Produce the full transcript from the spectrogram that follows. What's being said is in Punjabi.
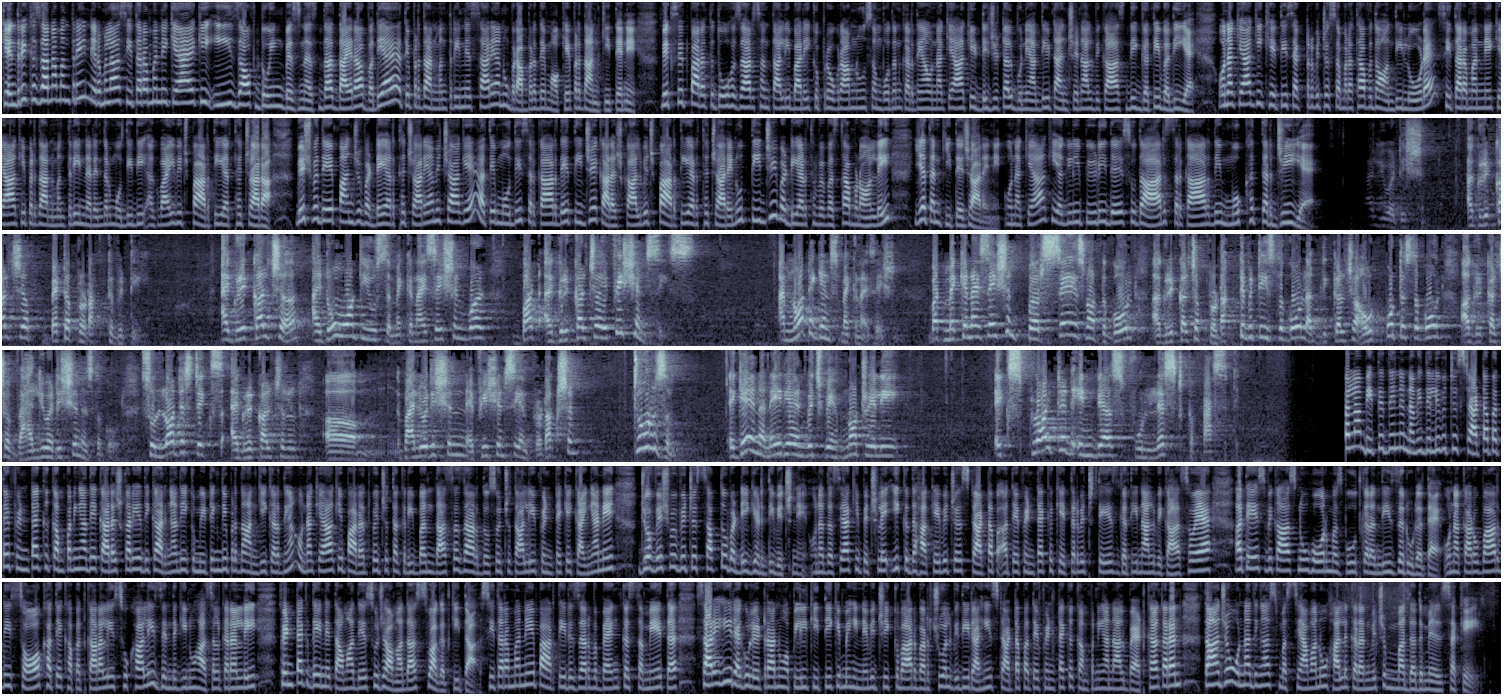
ਕੇਂਦਰੀ ਖਜ਼ਾਨਾ ਮੰਤਰੀ ਨਿਰਮਲਾ ਸੀਤਾਰਮਨ ਨੇ ਕਿਹਾ ਹੈ ਕਿ ਈਜ਼ ਆਫ ਡੂਇੰਗ ਬਿਜ਼ਨਸ ਦਾ ਦਾਇਰਾ ਵਧਿਆ ਹੈ ਅਤੇ ਪ੍ਰਧਾਨ ਮੰਤਰੀ ਨੇ ਸਾਰਿਆਂ ਨੂੰ ਬਰਾਬਰ ਦੇ ਮੌਕੇ ਪ੍ਰਦਾਨ ਕੀਤੇ ਨੇ। ਵਿਕਸਿਤ ਭਾਰਤ 2047 ਬਾਰੇ ਇੱਕ ਪ੍ਰੋਗਰਾਮ ਨੂੰ ਸੰਬੋਧਨ ਕਰਦਿਆਂ ਉਹਨਾਂ ਕਿਹਾ ਕਿ ਡਿਜੀਟਲ ਬੁਨਿਆਦੀ ਢਾਂਚੇ ਨਾਲ ਵਿਕਾਸ ਦੀ ਗਤੀ ਵਧੀ ਹੈ। ਉਹਨਾਂ ਕਿਹਾ ਕਿ ਖੇਤੀ ਸੈਕਟਰ ਵਿੱਚ ਸਮਰੱਥਾ ਵਧਾਉਣ ਦੀ ਲੋੜ ਹੈ। ਸੀਤਾਰਮਨ ਨੇ ਕਿਹਾ ਕਿ ਪ੍ਰਧਾਨ ਮੰਤਰੀ ਨਰਿੰਦਰ ਮੋਦੀ ਦੀ ਅਗਵਾਈ ਵਿੱਚ ਭਾਰਤੀ ਅਰਥਚਾਰਾ ਵਿਸ਼ਵ ਦੇ ਪੰਜ ਵੱਡੇ ਅਰਥਚਾਰਿਆਂ ਵਿੱਚ ਆ ਗਿਆ ਅਤੇ ਮੋਦੀ ਸਰਕਾਰ ਦੇ ਤੀਜੇ ਕਾਰਜਕਾਲ ਵਿੱਚ ਭਾਰਤੀ ਅਰਥਚਾਰੇ ਨੂੰ ਤੀਜੀ ਵੱਡੀ ਅਰਥ ਵਿਵਸਥਾ ਬਣਾਉਣ ਲਈ ਯਤਨ ਕੀਤੇ ਜਾ ਰਹੇ ਨੇ ਉਹਨਾਂ ਕਿਹਾ ਕਿ ਅਗਲੀ ਪੀੜ੍ਹੀ ਦੇ ਸੁਧਾਰ ਸਰਕਾਰ ਦੀ ਮੁੱਖ ਤਰਜੀਹ ਹੈ Value addition. Agriculture, better productivity. Agriculture, I don't want to use the mechanization word, but agriculture efficiencies. I'm not against mechanization, but mechanization per se is not the goal. Agriculture productivity is the goal, agriculture output is the goal, agriculture value addition is the goal. So logistics, agricultural um, value addition, efficiency and production. Tourism, again an area in which we have not really exploited India's fullest capacity. ਪਹਿਲਾਂ ਬੀਤੇ ਦਿਨ ਨਵੀਂ ਦਿੱਲੀ ਵਿੱਚ ਸਟਾਰਟਅਪ ਅਤੇ ਫਿਨਟੈਕ ਕੰਪਨੀਆਂ ਦੇ ਕਾਰਜਕਾਰੀ ਅਧਿਕਾਰੀਆਂ ਦੀ ਇੱਕ ਮੀਟਿੰਗ ਦੀ ਪ੍ਰਧਾਨਗੀ ਕਰਦਿਆਂ ਉਹਨਾਂ ਕਿਹਾ ਕਿ ਭਾਰਤ ਵਿੱਚ ਤਕਰੀਬਨ 10244 ਫਿਨਟੈਕ ਇਕਾਈਆਂ ਨੇ, ਜੋ ਵਿਸ਼ਵ ਵਿੱਚ ਸਭ ਤੋਂ ਵੱਡੀ ਗਿਣਤੀ ਵਿੱਚ ਨੇ। ਉਹਨਾਂ ਦੱਸਿਆ ਕਿ ਪਿਛਲੇ ਇੱਕ ਦਹਾਕੇ ਵਿੱਚ ਸਟਾਰਟਅਪ ਅਤੇ ਫਿਨਟੈਕ ਖੇਤਰ ਵਿੱਚ ਤੇਜ਼ ਗਤੀ ਨਾਲ ਵਿਕਾਸ ਹੋਇਆ ਹੈ ਅਤੇ ਇਸ ਵਿਕਾਸ ਨੂੰ ਹੋਰ ਮਜ਼ਬੂਤ ਕਰਨ ਦੀ ਜ਼ਰੂਰਤ ਹੈ। ਉਹਨਾਂ ਕਾਰੋਬਾਰ ਦੀ ਸੌਖ ਅਤੇ ਖਪਤਕਾਰਾਂ ਲਈ ਸੁਖਾਲੀ ਜ਼ਿੰਦਗੀ ਨੂੰ ਹਾਸਲ ਕਰਨ ਲਈ ਫਿਨਟੈਕ ਦੇ ਨੇਤਾਵਾਂ ਦੇ ਸੁਝਾਵਾਂ ਦਾ ਸਵਾਗਤ ਕੀਤਾ। ਸੀਤਾਰਮਨ ਨੇ ਭਾਰਤੀ ਰਿਜ਼ਰਵ ਬੈਂਕ ਸਮੇਤ ਸਾਰੇ ਹੀ ਰੈਗੂਲੇਟਰਾਂ ਨੂੰ ਅਪੀਲ ਕੀਤੀ ਕਿ ਮਹੀਨੇ ਵਿੱਚ ਇੱਕ ਵਾਰ ਵਰਚੁਅਲ ਵਿਧੀ ਰਾਹੀਂ ਸਟਾਰਟਅਪ ਅਤੇ ਫਿਨਟੈਕ ਕੰਪਨੀਆਂ ਨਾਲ ਬੈਠਕਾਂ ਕਰਨ ਤਾਂ ਜੋ ਉਹਨਾਂ ਦੀਆਂ ਸਮੱਸਿਆਵਾਂ ਨੂੰ ਹੱਲ ਕਰਨ ਵਿੱਚ ਮਦਦ ਮਿਲ ਸਕੇ।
